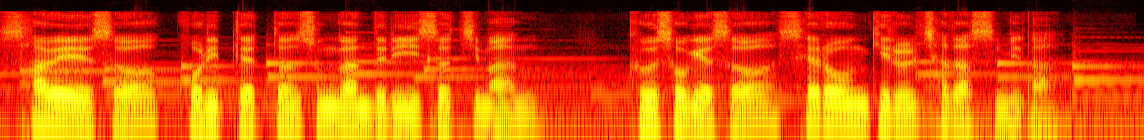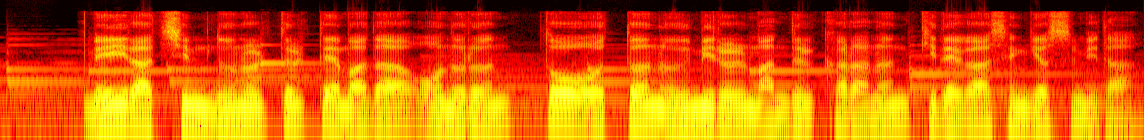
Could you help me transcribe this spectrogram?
사회에서 고립됐던 순간들이 있었지만 그 속에서 새로운 길을 찾았습니다. 매일 아침 눈을 뜰 때마다 오늘은 또 어떤 의미를 만들까라는 기대가 생겼습니다.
